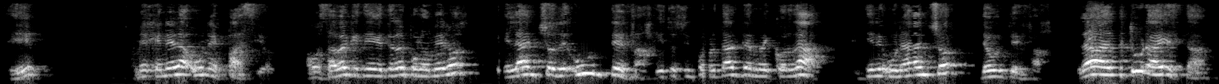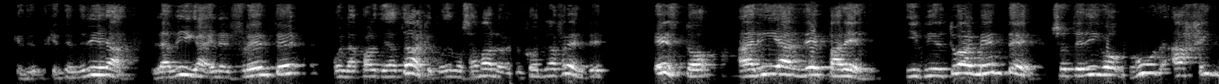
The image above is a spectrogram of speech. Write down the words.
¿sí? Me genera un espacio. Vamos a ver que tiene que tener por lo menos el ancho de un tefaj. Y esto es importante recordar, que tiene un ancho de un tefaj. La altura esta, que, tendría la viga en el frente, o en la parte de atrás, que podemos llamarlo el contrafrente, esto haría de pared. Y virtualmente yo te digo, Gud Ahid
